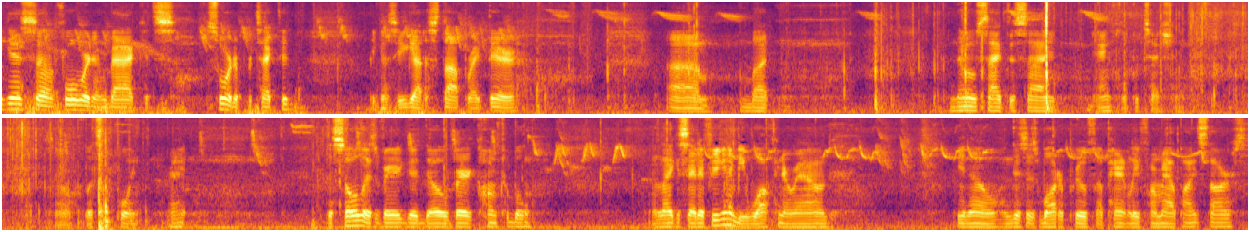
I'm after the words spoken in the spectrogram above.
I guess uh, forward and back it's sort of protected. Because you got to stop right there. Um, but no side to side ankle protection. So what's the point right? The sole is very good though very comfortable. And like I said if you're gonna be walking around you know and this is waterproof apparently from Alpinestars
